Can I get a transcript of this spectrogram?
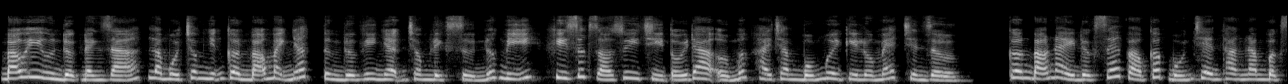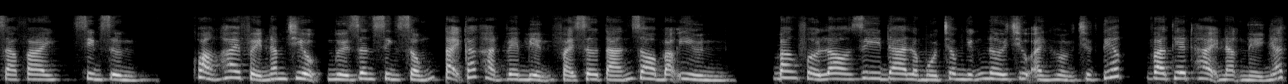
Bão Ian được đánh giá là một trong những cơn bão mạnh nhất từng được ghi nhận trong lịch sử nước Mỹ khi sức gió duy trì tối đa ở mức 240 km h Cơn bão này được xếp vào cấp 4 trên thang 5 bậc Sapphire, Simpson. Khoảng 2,5 triệu người dân sinh sống tại các hạt ven biển phải sơ tán do bão Ian. Bang Florida là một trong những nơi chịu ảnh hưởng trực tiếp và thiệt hại nặng nề nhất.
